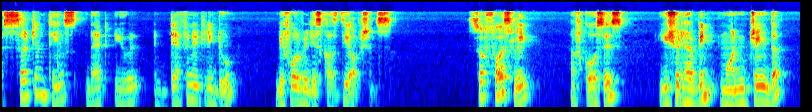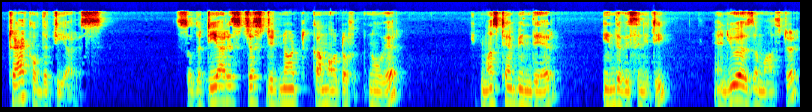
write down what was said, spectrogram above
certain things that you will definitely do before we discuss the options. So firstly, of course, is you should have been monitoring the track of the TRS. So the TRS just did not come out of nowhere. It must have been there in the vicinity and you as the master,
